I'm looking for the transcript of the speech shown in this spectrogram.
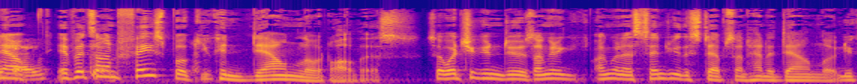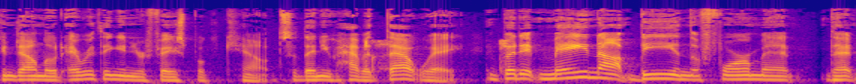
Now, Okay. if it's on Facebook, you can download all this. So what you can do is I'm going to I'm going to send you the steps on how to download. You can download everything in your Facebook account. So then you have it that way. But it may not be in the format that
